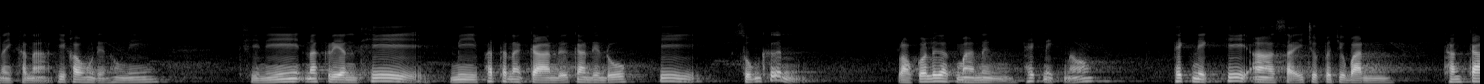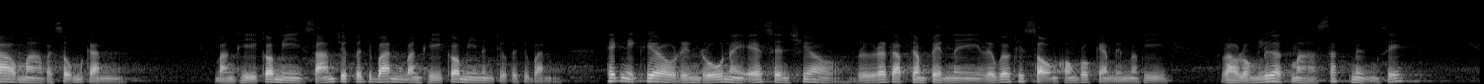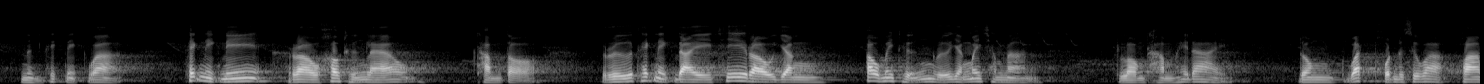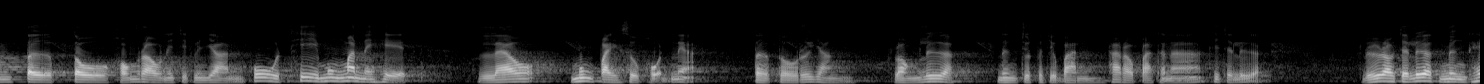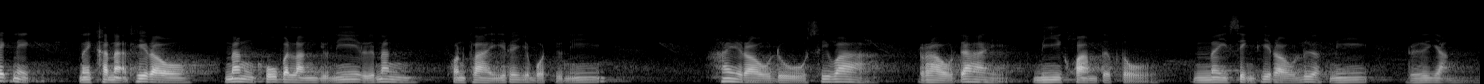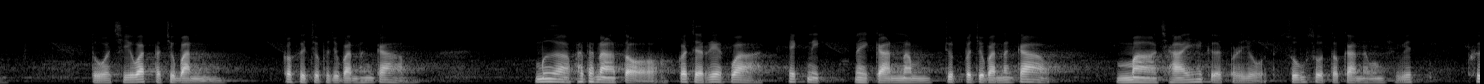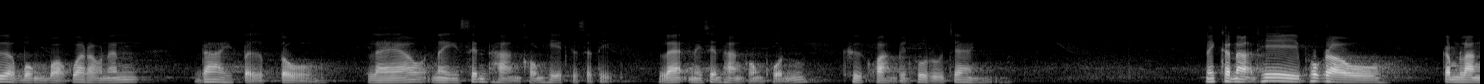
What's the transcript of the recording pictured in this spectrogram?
ในขณะที่เข้าห้องเรียนห้องนี้ ทีนี้นักเรียนที่มีพัฒนาการหรือการเรียนรู้ที่สูงขึ้น เราก็เลือกมาหนึ่งเทคนิคเนาะ เทคนิคที่อาศัยจุดปัจจุบันทั้ง 9 มาผสมกัน บางทีก็มี 3 จุดปัจจุบัน บางทีก็มี 1 จุดปัจจุบัน เทคนิคที่เราเรียนรู้ใน Essential หรือระดับจำเป็นในเลเวลที่ 2 ของโปรแกรม MRP เราลองเลือกมาสักหนึ่งสิหนึ่งเทคนิคว่า เทคนิคนี้เราเข้าถึงแล้วทำต่อ หรือเทคนิคใดที่เรายังเข้าไม่ถึงหรือยังไม่ชำนาญ ลองทำให้ได้ ลองวัดผลดูซิว่า ความเติบโตของเราในจิตวิญญาณ ผู้ที่มุ่งมั่นในเหตุ แล้วมุ่งไปสู่ผลเนี่ยเติบโตหรือยังลองเลือกหนึ่งจุดปัจจุบัน ถ้าเราปรารถนาที่จะเลือก หรือเราจะเลือกหนึ่งเทคนิคในขณะที่เรานั่งคูบาลังอยู่นี้ หรือนั่งผ่อนคลายอิริยาบถอยู่นี้ ให้เราดูซิว่าเราได้ มีความเติบโตในสิ่งที่เราเลือกนี้หรืออยัง ตัวชี้วัดปัจจุบันก็คือจุดปัจจุบันทั้ง 9 เมื่อพัฒนาต่อก็จะเรียกว่าเทคนิคในการนำจุดปัจจุบันทั้ง 9 มาใช้ให้เกิดประโยชน์ สูงสุดต่อการดำรงชีวิต เพื่อบ่งบอกว่าเรานั้นได้เติบโต แล้วในเส้นทางของเหตุคือสติ และในเส้นทางของผลคือความเป็นผู้รู้แจ้ง ในขณะที่พวกเรากำลัง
